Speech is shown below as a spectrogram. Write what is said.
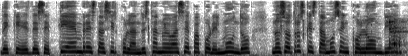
de que desde septiembre está circulando esta nueva cepa por el mundo, nosotros que estamos en Colombia,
